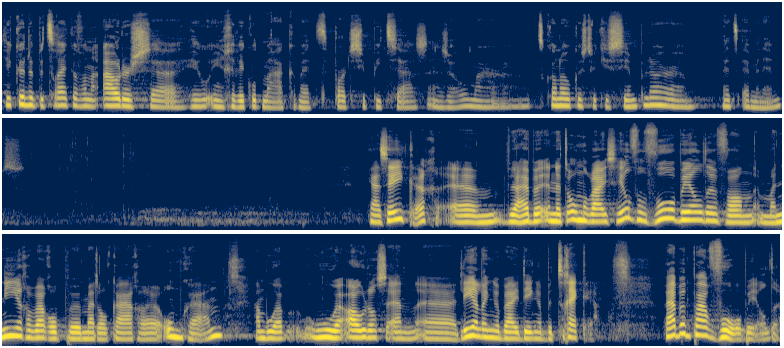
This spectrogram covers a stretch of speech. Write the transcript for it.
je kunt het betrekken van de ouders uh, heel ingewikkeld maken met pizza's en zo. Maar uh, het kan ook een stukje simpeler met M&M's. Jazeker. Um, we hebben in het onderwijs heel veel voorbeelden van manieren waarop we met elkaar uh, omgaan. En hoe, hoe, we ouders en uh, leerlingen bij dingen betrekken. We hebben een paar voorbeelden.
